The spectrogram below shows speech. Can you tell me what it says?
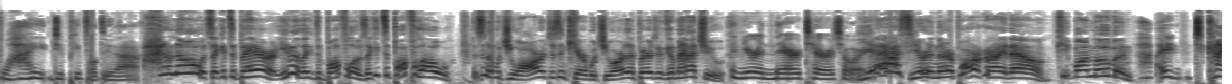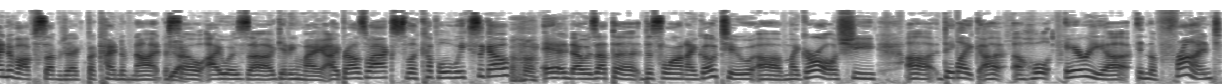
Why do people do that? I don't know. It's like it's a bear. You know, like the buffaloes. Like it's a buffalo. Doesn't know what you are. Doesn't care what you are. That bear's gonna come at you. And you're in their territory. Yes, you're in their park right now. Keep on moving. I kind of off subject, but kind of not. Yeah. So I was uh, getting my eyebrows waxed a couple of weeks ago, Uh-huh. and I was at the the salon I go to. Uh, my girl, she uh, they like a, a whole area in the front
